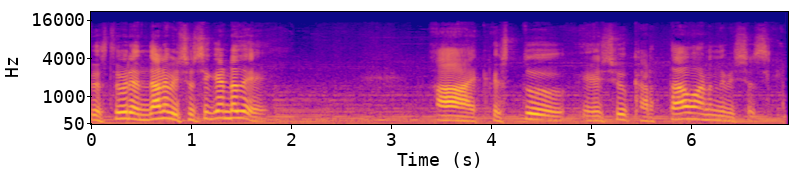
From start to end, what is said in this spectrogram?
ക്രിസ്തുവിൽ എന്താണ് വിശ്വസിക്കേണ്ടത്? ആ ക്രിസ്തു യേശു കർത്താവാണെന്ന് വിശ്വസിക്കണം.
